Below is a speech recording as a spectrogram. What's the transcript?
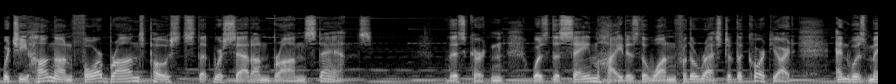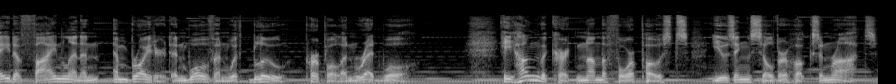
which he hung on four bronze posts that were set on bronze stands. This curtain was the same height as the one for the rest of the courtyard, and was made of fine linen embroidered and woven with blue, purple, and red wool. He hung the curtain on the four posts using silver hooks and rods.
